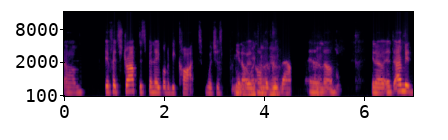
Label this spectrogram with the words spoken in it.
um, if it's dropped it's been able to be caught which is you Ooh, know like on that, the yeah. rebound and yeah. um, you know and i mean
